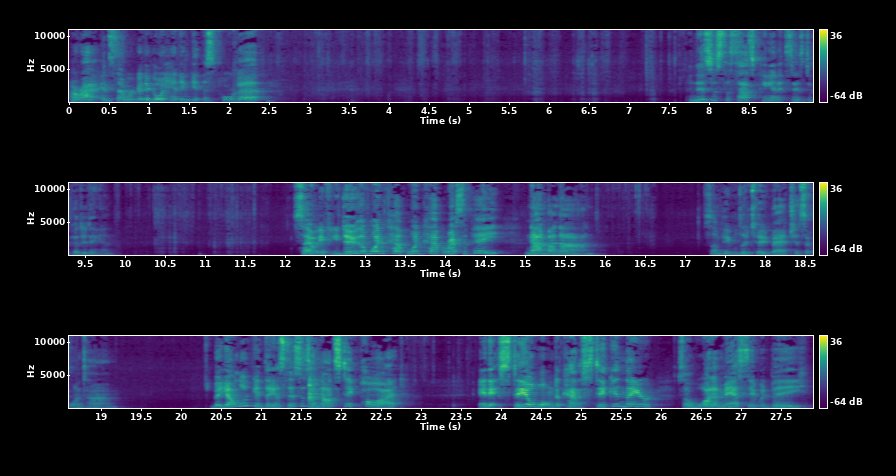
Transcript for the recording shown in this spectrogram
All right, and so we're going to go ahead and get this poured up. And this is the size pan it says to put it in. So if you do the one cup, one cup recipe, nine by nine. Some people do two batches at one time. But y'all look at this. This is a nonstick pot. And it's still wanting to kind of stick in there. So what a mess it would be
